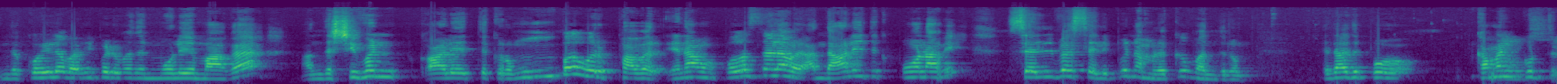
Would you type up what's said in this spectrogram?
இந்த கோயிலை வழிபடுவதன் மூலியமாக அந்த சிவன் ஆலயத்துக்கு ரொம்ப ஒரு பவர் ஏன்னா அவங்க பர்சனலா அந்த ஆலயத்துக்கு போனாவே செல்வ செழிப்பு நம்மளுக்கு வந்துடும் ஏதாவது இப்போ கமெண்ட் கொடுத்து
